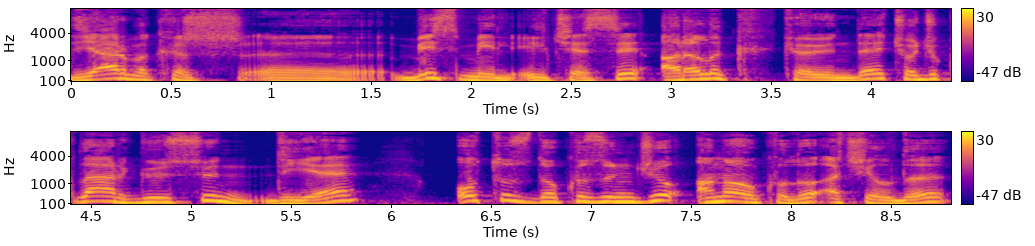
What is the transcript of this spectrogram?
Diyarbakır e, Bismil ilçesi Aralık köyünde çocuklar gülsün diye 39. anaokulu açıldı.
